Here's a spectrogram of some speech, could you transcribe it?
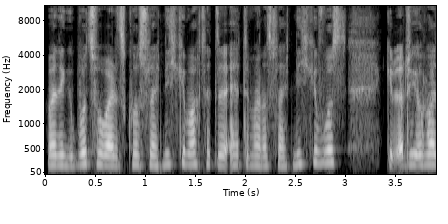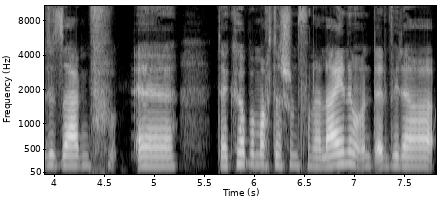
Wenn man den Geburtsvorbereitungskurs vielleicht nicht gemacht hätte, hätte man das vielleicht nicht gewusst. Gibt natürlich auch Leute, die sagen, pff, äh, der Körper macht das schon von alleine und entweder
